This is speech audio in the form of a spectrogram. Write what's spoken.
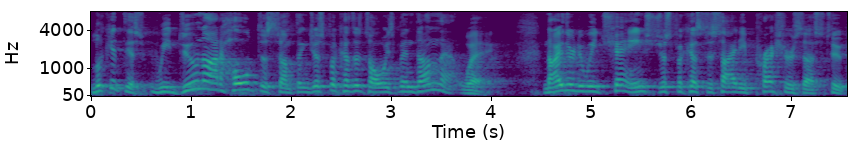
Look at this. We do not hold to something just because it's always been done that way. Neither do we change just because society pressures us to.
